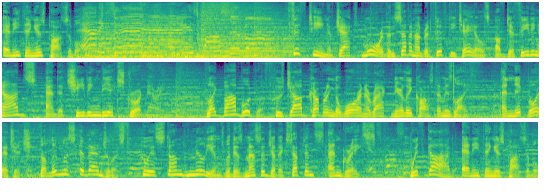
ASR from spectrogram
anything is possible. Anything is possible. 15 of Jack's more than 750 tales of defeating odds and achieving the extraordinary. Like Bob Woodruff, whose job covering the war in Iraq nearly cost him his life and Nick Vujicic, the limbless evangelist who has stunned millions with his message of acceptance and grace. With God, anything is possible.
